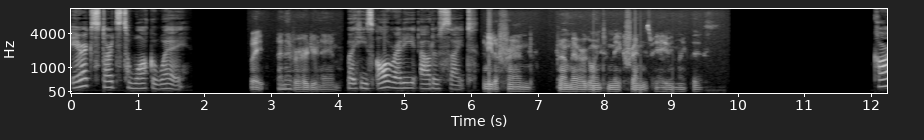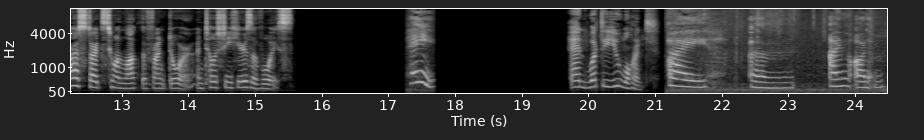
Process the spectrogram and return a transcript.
Eric starts to walk away, Wait, I never heard your name. but he's already out of sight. I need a friend, but I'm never going to make friends behaving like this. Cara starts to unlock the front door until she hears a voice. Hey, And what do you want? I, um, I'm Autumn.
